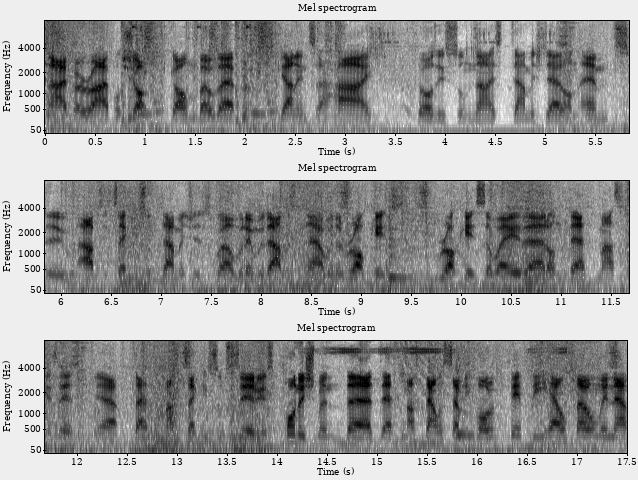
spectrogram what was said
Sniper rifle shot combo there from scanning to high causes some nice damage there on M2. Abs is taking some damage as well. We're in with Abs now with the rockets. Rockets away there on Deathmask, is it? Yeah, Deathmask taking some serious punishment there. Deathmask down 74 and 50 health only now.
